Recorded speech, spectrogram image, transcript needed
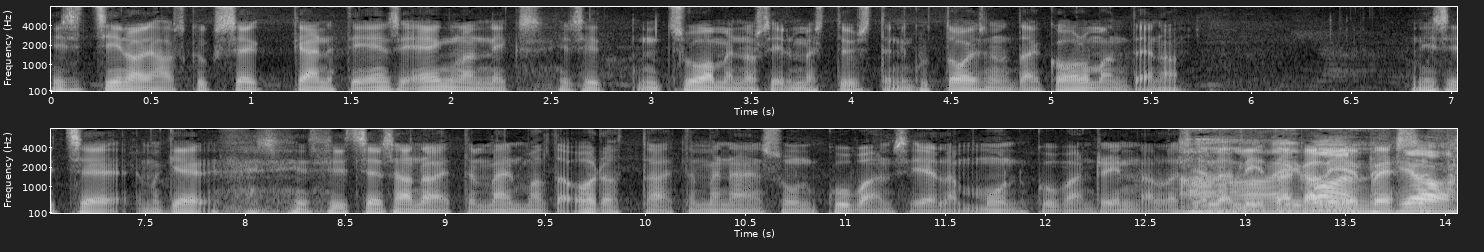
Niin sit siinä oli hauska, kun se käännettiin ensin englanniksi ja sitten nyt suomennos ilmestyy sitten niin kuin toisena tai kolmantena. Niin sitten se, mä ker- sit se sanoi, että mä en malta odottaa, että mä näen sun kuvan siellä mun kuvan rinnalla siellä li- Aivan, takaliepessä. Joo.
